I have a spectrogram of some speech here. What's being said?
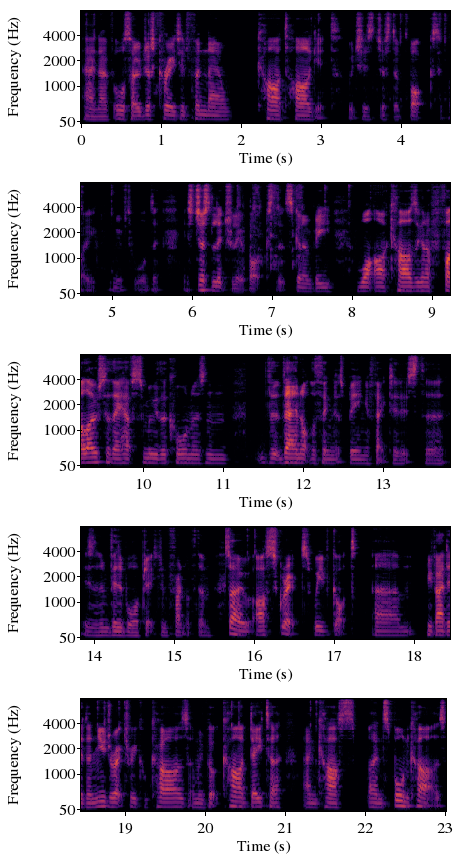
and I've also just created for now car target, which is just a box if I move towards it. It's just literally a box that's going to be what our cars are going to follow, so they have smoother corners and th- they're not the thing that's being affected. It's the is an invisible object in front of them. So our script, we've got um, we've added a new directory called cars, and we've got car data and car and spawn cars.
